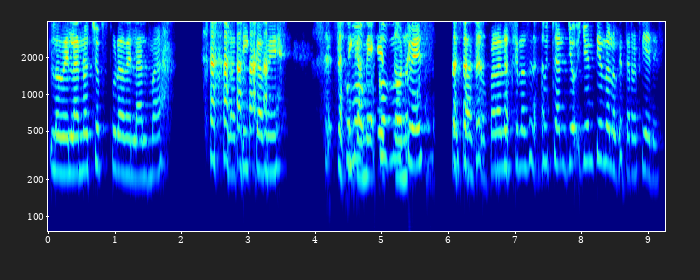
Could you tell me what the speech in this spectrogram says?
lo de la noche oscura del alma, platícame. platícame ¿Cómo, crees? Exacto, para los que nos escuchan, yo, yo entiendo a lo que te refieres,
